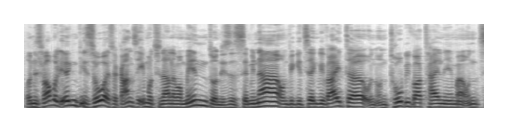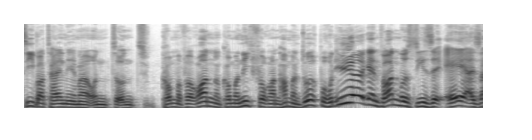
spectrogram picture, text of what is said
Und es war wohl irgendwie so, also ganz emotionaler Moment und dieses Seminar und wie geht es irgendwie weiter? Und, und Tobi war Teilnehmer und sie war Teilnehmer und, und kommen wir voran und kommen wir nicht voran, haben wir einen Durchbruch. Und irgendwann muss diese Ä also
